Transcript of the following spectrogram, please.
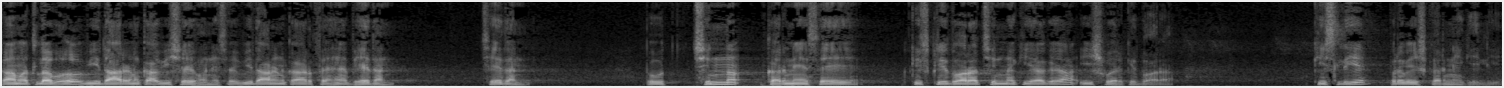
का मतलब विदारण का विषय होने से, विदारण का अर्थ है भेदन, छेदन। तो छिन्न करने से किसके द्वारा छिन्न किया गया? ईश्वर के द्वारा। किस लिए? प्रवेश करने के लिए।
